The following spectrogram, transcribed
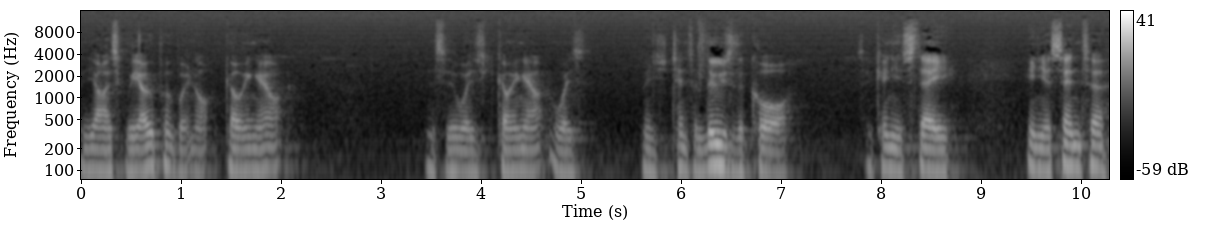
The eyes can be open, but not going out. This is always going out, always means you tend to lose the core. So, can you stay in your center?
